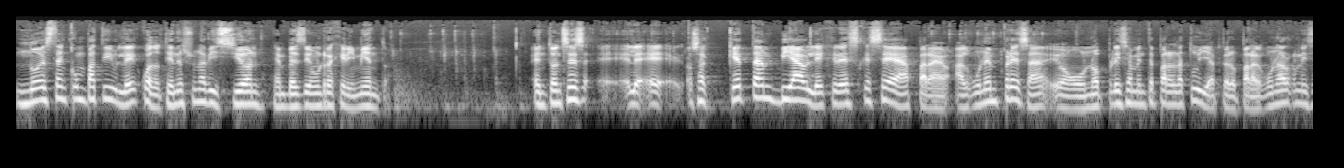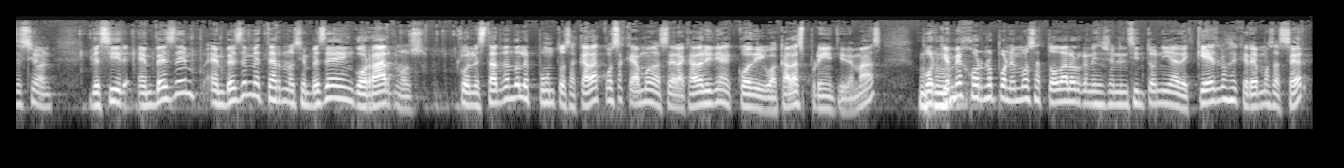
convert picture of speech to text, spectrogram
no es tan compatible cuando tienes una visión en vez de un requerimiento. Entonces, eh, eh, o sea, ¿qué tan viable crees que sea para alguna empresa, o no precisamente para la tuya, pero para alguna organización, decir, en vez de, en vez de meternos y en vez de engorrarnos con estar dándole puntos a cada cosa que vamos a hacer, a cada línea de código, a cada sprint y demás, ¿por qué mejor no ponemos a toda la organización en sintonía de qué es lo que queremos hacer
